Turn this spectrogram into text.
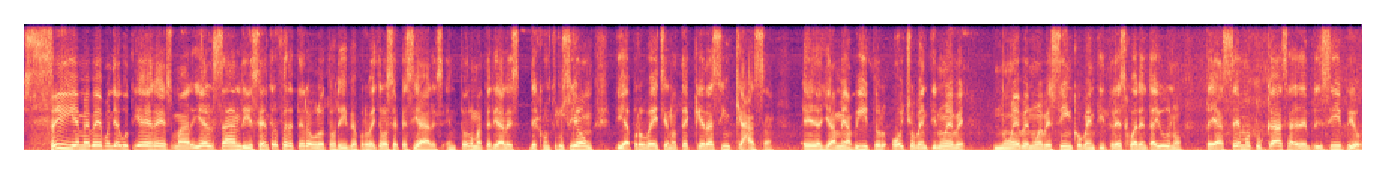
Sí, MB, buen día Gutiérrez, Mariel Sandy, Centro Ferretero Abuelo Toribio. Aprovecha los especiales en todos los materiales de construcción y aproveche, no te quedas sin casa. Eh, llame a Víctor 829-995-2341. Te hacemos tu casa desde el principio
